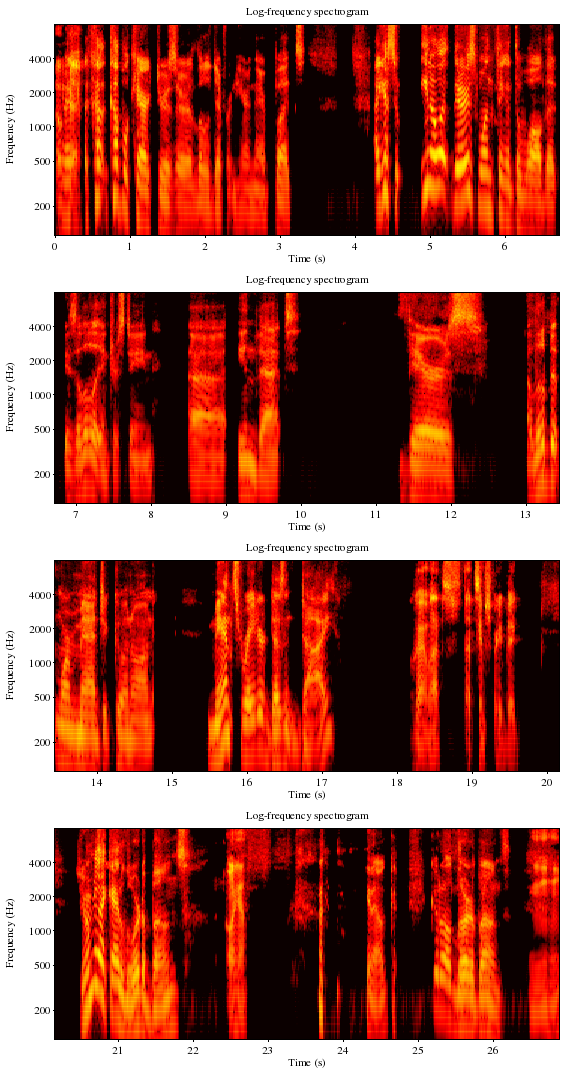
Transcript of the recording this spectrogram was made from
Okay. a, a couple characters are a little different here and there, but I guess you know what? There is one thing at the wall that is a little interesting, uh, in that there's a little bit more magic going on. Mance Rayder doesn't die. Okay, well that's that seems pretty big. Do you remember that guy, Lord of Bones? Oh yeah. you know, good old Lord of Bones. Mm-hmm.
